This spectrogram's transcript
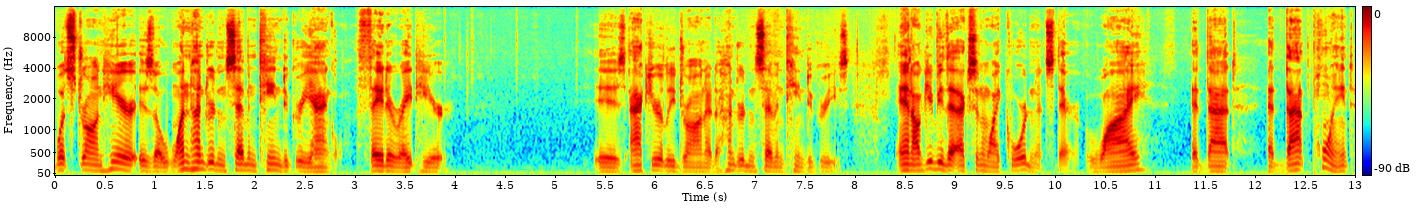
what's drawn here is a 117 degree angle. Theta right here is accurately drawn at 117 degrees. And I'll give you the x and y coordinates there. y at that at that point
